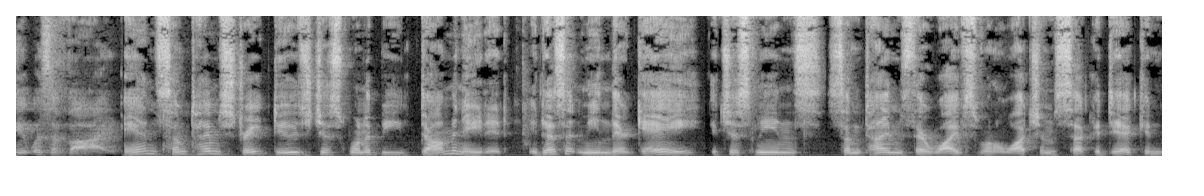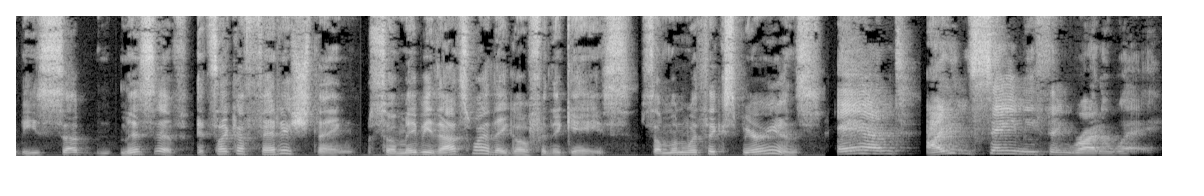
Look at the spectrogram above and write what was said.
It was a vibe. And sometimes straight dudes just want to be dominated. It doesn't mean they're gay. It just means sometimes their wives want to watch them suck a dick and be submissive. It's like a fetish thing. So maybe that's why they go for the gays. Someone with experience. And I didn't say anything right away.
